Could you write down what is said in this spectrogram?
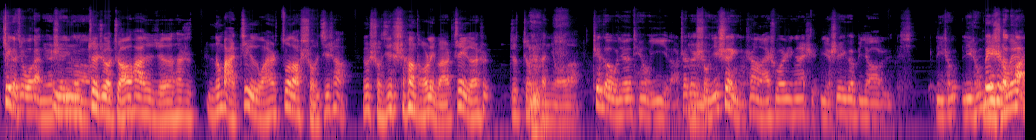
这个就我感觉是一个、嗯，最主要主要的话就觉得它是能把这个玩意儿做到手机上，因为手机摄像头里边儿这个是就就是很牛了。这个我觉得挺有意义的。这对嗯手机摄影上来说，应该是也是一个比较里程里程碑式的跨。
